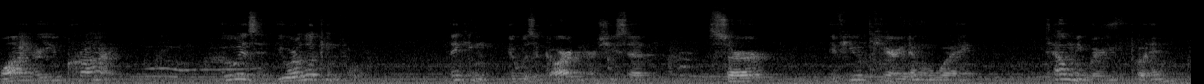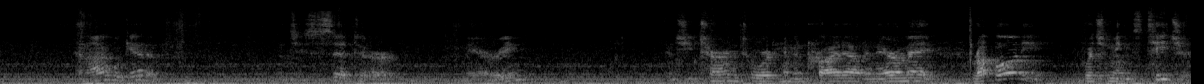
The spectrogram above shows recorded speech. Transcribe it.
why are you crying? Who is it you are looking for? Thinking it was a gardener, she said, Sir, if you have carried him away, tell me where you've put him, and I will get him. And Jesus said to her, Mary. She turned toward him and cried out in Aramaic, Rabboni, which means teacher.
